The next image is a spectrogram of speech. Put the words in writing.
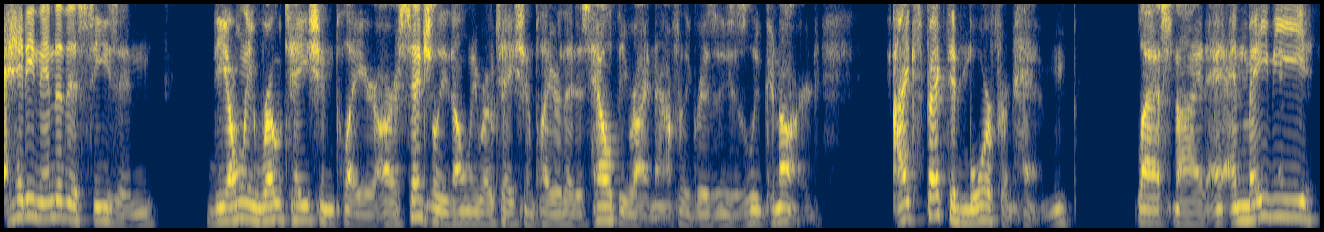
heading into this season, the only rotation player, or essentially the only rotation player that is healthy right now for the Grizzlies is Luke Kennard. I expected more from him last night, and, and maybe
